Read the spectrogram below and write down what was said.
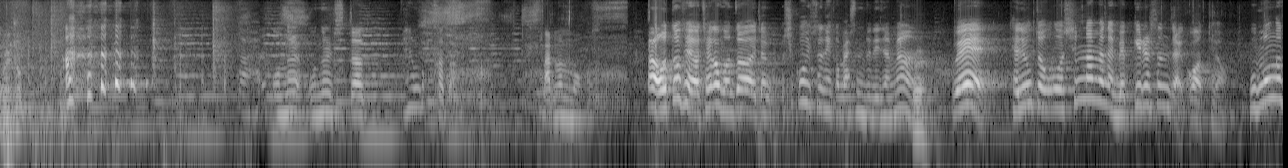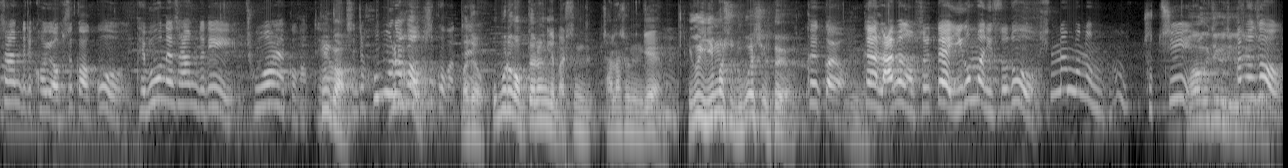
물 좀. 오늘 오늘 진짜 행복하다. 라면 먹었어. 아, 어떠세요? 제가 먼저 이제 씻고 있으니까 말씀드리자면 네. 왜 대중적으로 신라면에 맵기를 쓰는지 알 것 같아요. 못 먹는 사람들이 거의 없을 것 같고 대부분의 사람들이 좋아할 것 같아요. 그러니까. 진짜 호불호가 없을 것 같아. 맞아요. 호불호가 없다는 게 말씀 잘 하셨는 게 이거 이 맛을 누가 싫어해요? 그러니까요. 네. 그냥 라면 없을 때 이것만 있어도 신라면은 음, 좋지 어, 그치, 그치, 그치, 하면서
